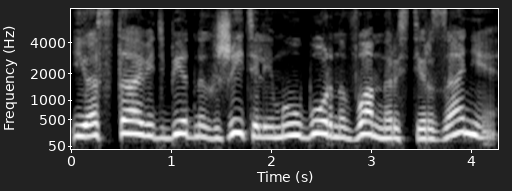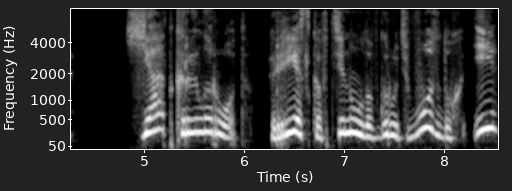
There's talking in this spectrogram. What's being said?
«И оставить бедных жителей Мауборна вам на растерзание?» Я открыла рот, резко втянула в грудь воздух и...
